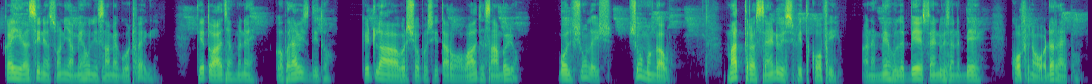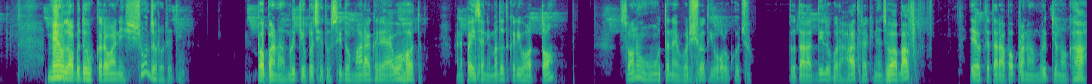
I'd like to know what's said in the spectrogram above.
કહી હસીને સોનિયા મેહુલની સામે ગોઠવાઈ ગઈ. તે તો આજે મને ગભરાવી જ દીધો. કેટલા વર્ષો પછી તારો અવાજ સાંભળ્યો? બોલ, શું લઈશ? શું મંગાવું? માત્ર સેન્ડવિચ વિથ કોફી અને મેહુલે બે સેન્ડવિચ અને બે કોફીનો ઓર્ડર આપ્યો. મેહુલ, આ બધું કરવાની શું જરૂર હતી? પપ્પાના મૃત્યુ પછી તું સીધો મારા ઘરે આવ્યો હોત અને પૈસાની મદદ કરી હોત તો? સોનું, હું તને વર્ષોથી ઓળખું છું. તું તારા દિલ ઉપર હાથ રાખીને જવાબ આપ. એ વખતે તારા પપ્પાના મૃત્યુનો ઘા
